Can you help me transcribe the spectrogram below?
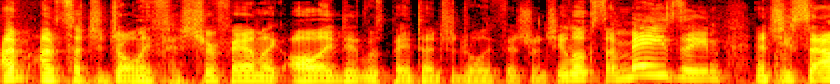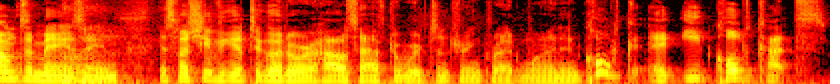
I'm, I'm such a Joely Fisher fan. Like all I did was pay attention to Joely Fisher, and she looks amazing, and she sounds amazing, especially if you get to go to her house afterwards and drink red wine and cold and eat cold cuts.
